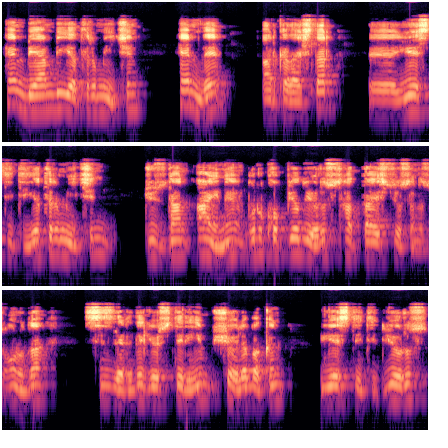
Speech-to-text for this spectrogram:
hem BNB yatırımı için hem de arkadaşlar e, USDT yatırımı için cüzdan aynı. Bunu kopyalıyoruz. Hatta istiyorsanız onu da sizlere de göstereyim. Şöyle bakın USDT diyoruz.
